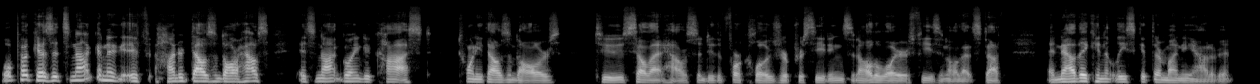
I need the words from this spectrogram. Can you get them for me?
Well, because it's not going to, if $100,000 house, it's not going to cost $20,000 to sell that house and do the foreclosure proceedings and all the lawyers' fees and all that stuff. And now they can at least get their money out of it.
